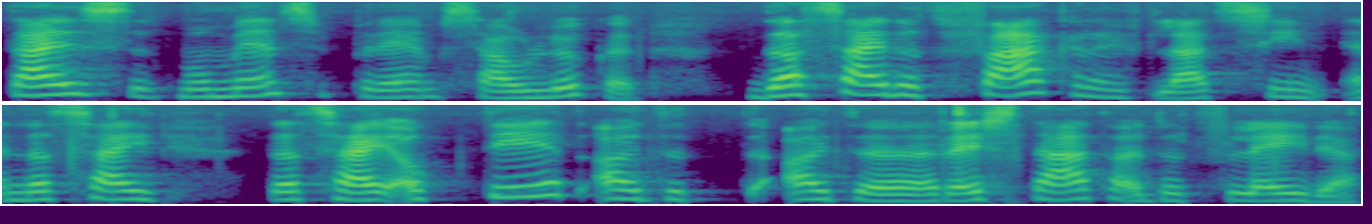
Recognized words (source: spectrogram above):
tijdens het moment suprem zou lukken. Dat zij dat vaker heeft laten zien. En dat zij, dat zij opteert uit, het, uit de resultaten uit het verleden.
